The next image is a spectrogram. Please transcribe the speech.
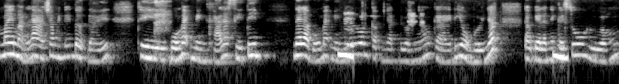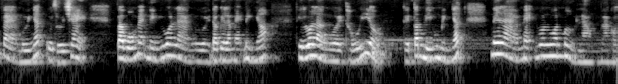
may mắn là trong những cái đợt đấy thì bố mẹ mình khá là xí tin. Nên là bố mẹ mình ừ. luôn luôn cập nhật được những cái điều mới nhất đặc biệt là những ừ. cái xu hướng và mới nhất của giới trẻ. Và bố mẹ mình luôn là người đặc biệt là mẹ mình nhá thì luôn là người thấu hiểu cái tâm lý của mình nhất. Nên là mẹ luôn luôn mở lòng và có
